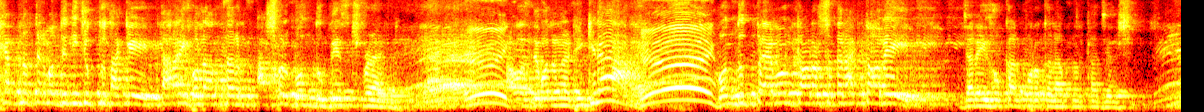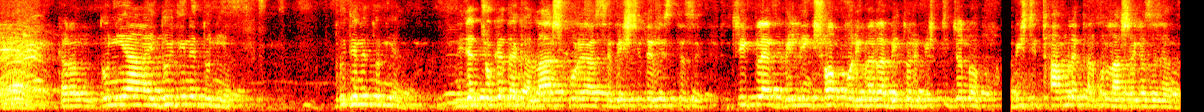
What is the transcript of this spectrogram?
খেদমতের মধ্যে নিযুক্ত থাকে। তারাই হলো আপনার আসল বন্ধু বেস্ট ফ্রেন্ড আওয়াজ দিয়ে বলে না ঠিক কি না এই। বন্ধুত্ব এমন কারোর সাথে রাখতে হবে যারা এই হোকাল পরকাল আপনার কাজে আসে। কারণ দুনিয়া এই দুই দিনের দুনিয়া। দুই দিনের দুনিয়া। নিজের চোখে দেখা লাশ পড়ে আছে বৃষ্টিতে ভিজতেছে ট্রিপ্লেক্স বিল্ডিং সব পরিবাররা ভিতরে বৃষ্টির জন্য বৃষ্টি থামলে তারপর লাশের কাছে যাবে।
